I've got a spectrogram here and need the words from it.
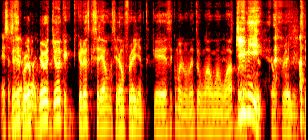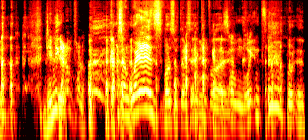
Ese es el problema. Yo, yo, lo que creo es que sería un, sería un free agent, que ese es como el momento one, one, one, Jimmy. Jimmy Garoppolo. Carson Wentz por su tercer equipo. Carson Wentz eh,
